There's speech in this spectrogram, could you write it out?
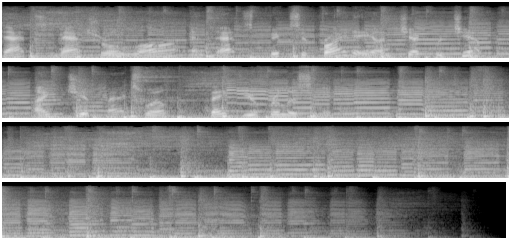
That's natural law, and that's Fix It Friday on Check with Chip. I'm Chip Maxwell. Thank you for listening.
